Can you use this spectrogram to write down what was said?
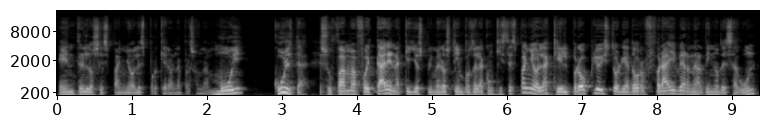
entre los españoles porque era una persona muy, culta. Su fama fue tal en aquellos primeros tiempos de la conquista española que el propio historiador Fray Bernardino de Sagún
